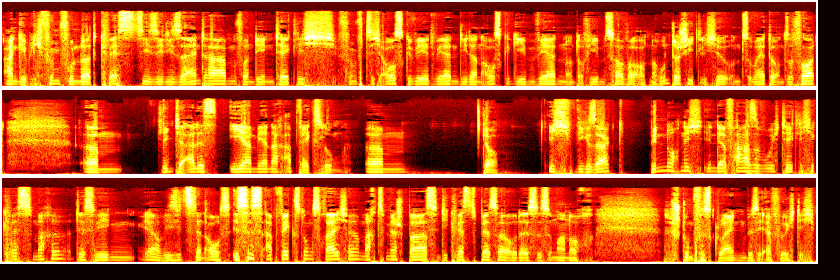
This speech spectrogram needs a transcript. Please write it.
angeblich 500 Quests, die sie designt haben, von denen täglich 50 ausgewählt werden, die dann ausgegeben werden und auf jedem Server auch noch unterschiedliche und so weiter und so fort. Ähm, klingt ja alles eher mehr nach Abwechslung. Ähm, ja, ich, wie gesagt, bin noch nicht in der Phase, wo ich tägliche Quests mache. Deswegen, ja, wie sieht's denn aus? Ist es abwechslungsreicher? Macht's mehr Spaß? Sind die Quests besser oder ist es immer noch stumpfes Grinden bis ehrfürchtig?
